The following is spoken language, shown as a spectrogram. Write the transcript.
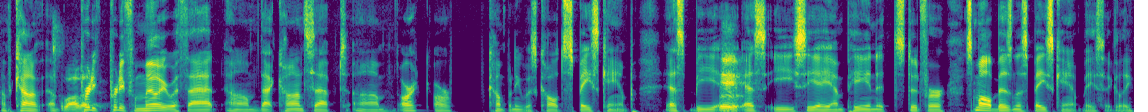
I'm kind of I'm pretty it. pretty familiar with that um, that concept. Um, our our company was called Space Camp, S B A S E C A M P, and it stood for Small Business Base Camp, basically.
